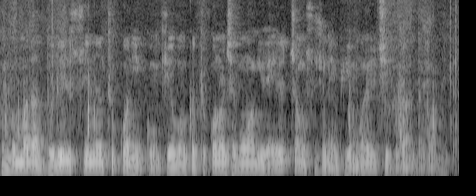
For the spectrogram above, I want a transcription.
등급마다 누릴 수 있는 특권이 있고 기업은 그 특권을 제공하기 위해 일정 수준의 비용을 지불한다고 합니다.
